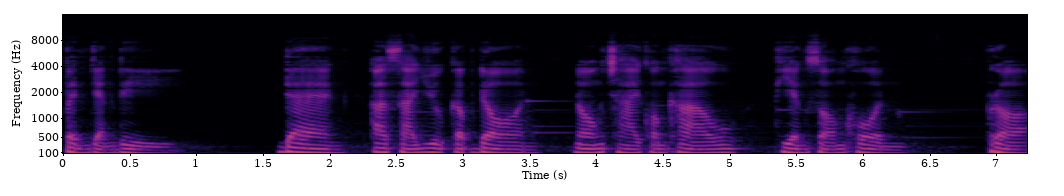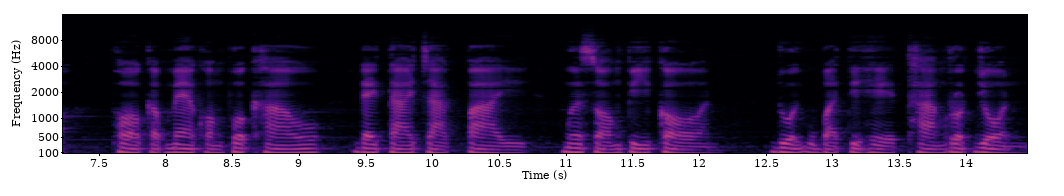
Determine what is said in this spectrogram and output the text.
เป็นอย่างดี แดงอาศัยอยู่กับดอนน้องชายของเขาเพียงสองคน เพราะพ่อกับแม่ของพวกเขาได้ตายจากไปเมื่อสองปีก่อนด้วยอุบัติเหตุทางรถยนต์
